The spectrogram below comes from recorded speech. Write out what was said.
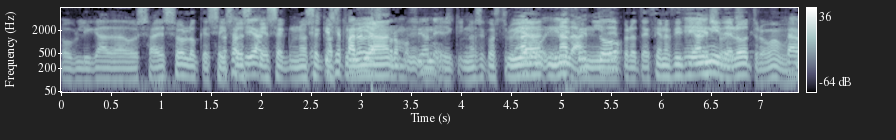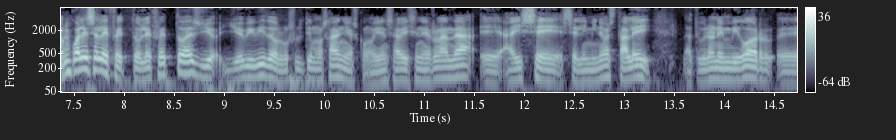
obligados a eso, lo que se hizo es que no, se construía, promociones. no se construía nada, ni de protección oficial ni del otro. claro, ¿cuál es el efecto? El efecto es, yo, yo he vivido los últimos años, como bien sabéis, en Irlanda, eh, ahí se, se eliminó esta ley, la tuvieron en vigor... Eh,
